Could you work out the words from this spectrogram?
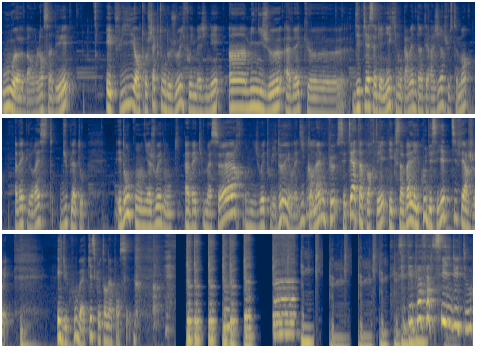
où euh, bah, on lance un dé. Et puis, entre chaque tour de jeu, il faut imaginer un mini-jeu avec euh, des pièces à gagner qui vont permettre d'interagir justement avec le reste du plateau. Et donc, on y a joué donc avec ma sœur, on y jouait tous les deux et on a dit quand même que c'était à ta portée et que ça valait le coup d'essayer de t'y faire jouer. Et du coup, bah, qu'est-ce que t'en as pensé? C'était pas facile du tout.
